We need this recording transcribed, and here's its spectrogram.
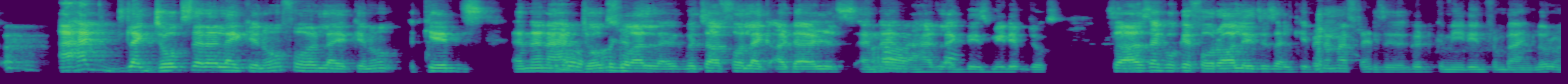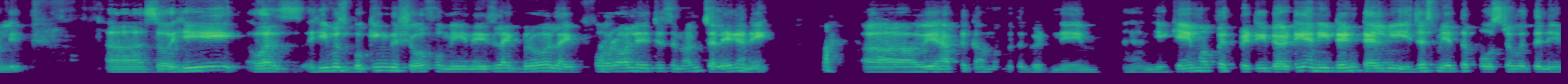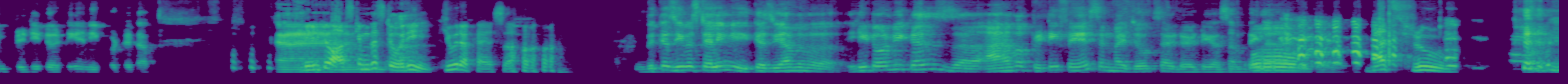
I had like jokes that are like you know for like you know kids, and then I had Oh, jokes who are like which are for like adults, and then Uh-huh. I had like these medium jokes. So I was like, okay, for all ages, I'll keep it. And my friend is a good comedian from Bangalore only. Uh, so he was he was booking the show for me, and he's like, bro, like for all ages and all, chalega nahi. Uh, we have to come up with a good name. And he came up with Pretty Dirty, and he didn't tell me. He just made the poster with the name Pretty Dirty, and he put it up. We need to ask him the story. क्यों रखा है ऐसा? because he was telling me because you have a he told me because uh, i have a pretty face and my jokes are dirty or something Oh. like. That's true.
